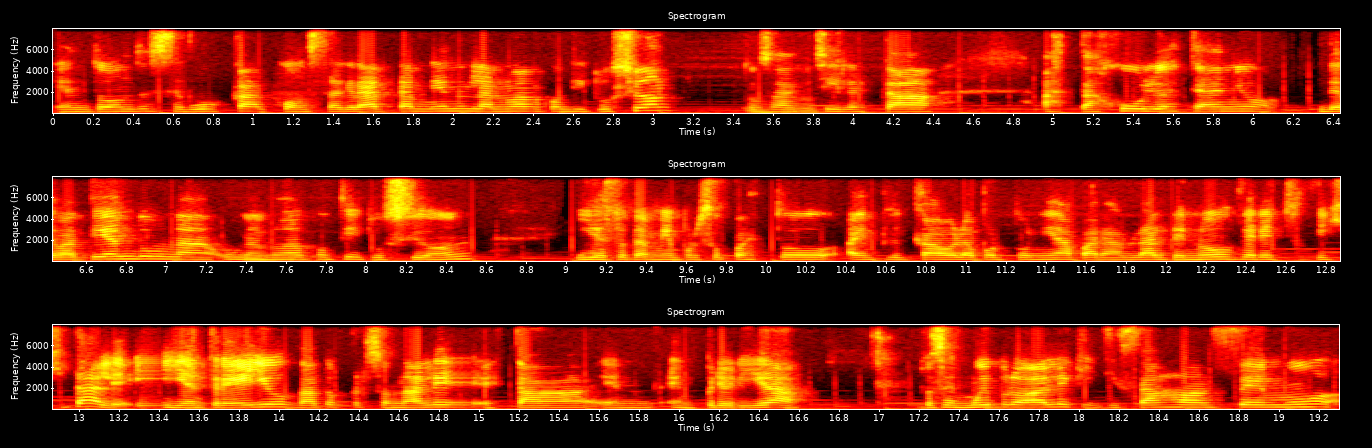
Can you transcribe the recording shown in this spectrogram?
en donde se busca consagrar también la nueva constitución. Entonces, Chile está hasta julio de este año debatiendo una, una nueva constitución y eso también, por supuesto, ha implicado la oportunidad para hablar de nuevos derechos digitales y entre ellos datos personales está en, en prioridad. Entonces es muy probable que quizás avancemos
